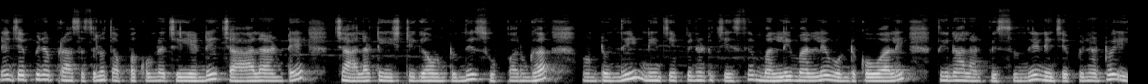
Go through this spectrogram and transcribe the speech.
నేను చెప్పిన ప్రాసెస్లో తప్పకుండా చేయండి. చాలా అంటే చాలా టేస్టీగా ఉంటుంది సూపర్గా ఉంటుంది. నేను చెప్పినట్టు చేస్తే మళ్ళీ మళ్ళీ వండుకోవాలి తినాలనిపిస్తుంది. నేను చెప్పినట్టు ఈ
